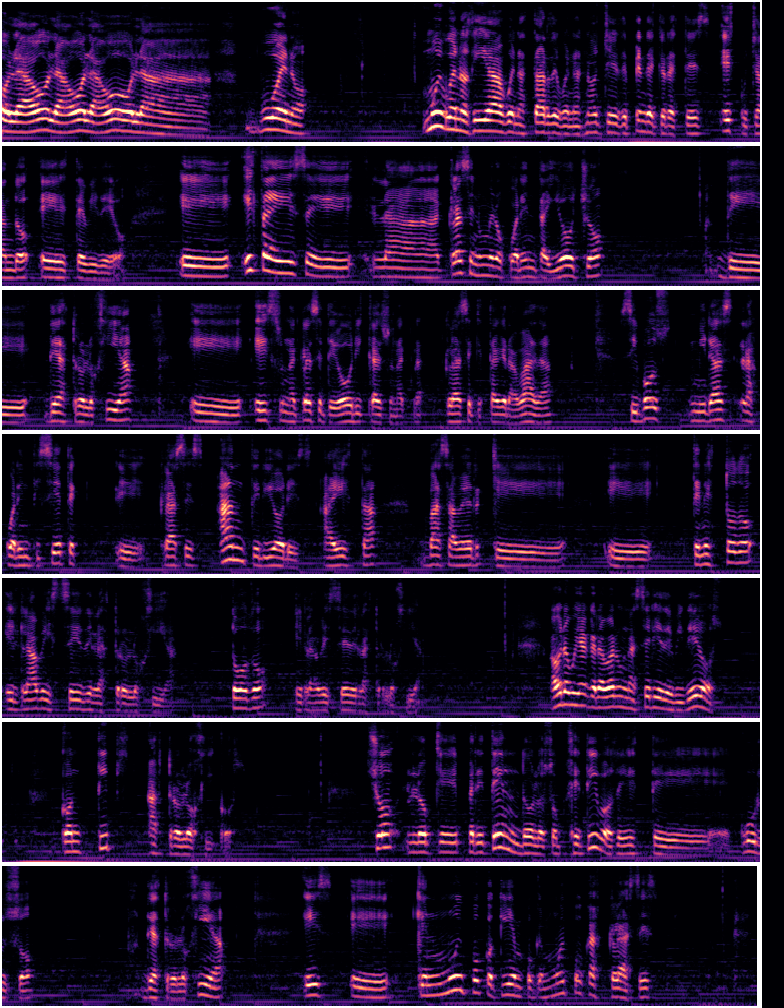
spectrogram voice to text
Hola, hola, hola, hola. Bueno, muy buenos días, buenas tardes, buenas noches, depende a qué hora estés escuchando este video. Eh, esta es eh, la clase número 48 de, astrología. Eh, es una clase teórica, es una clase que está grabada. Si vos mirás las 47 eh, clases anteriores a esta, vas a ver que eh, tenés todo el ABC de la astrología. Todo el ABC de la astrología. Ahora voy a grabar una serie de videos con tips astrológicos. Yo lo que pretendo, los objetivos de este curso de astrología es eh, que en muy poco tiempo, que en muy pocas clases,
